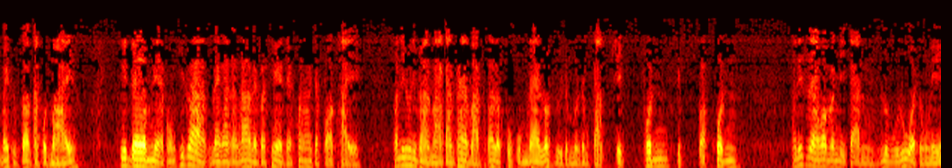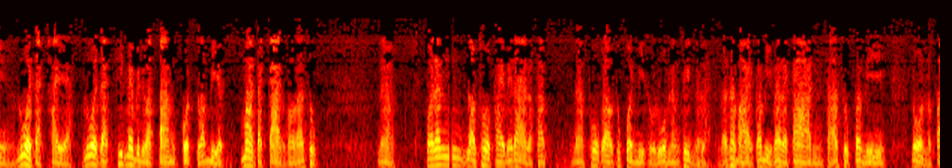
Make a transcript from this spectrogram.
ไม่ถูกต้องตามกฎหมาย คือเดิมเนี่ยผมคิดว่าแรงงานต่างด้าวในประเทศเนี่ยค่อนข้างจะปลอดภัย เพราะนช่ที่ผ่านมาการแพร่ระบาดก็เราควบคุมได้ลดอยู่จำนวนจำกัดสิบคนสิบกว่าคนอันนี้แสดงว่ามันมีการรูรั่วตรงนี้รั่วจากใครอะรั่วจากที่ไม่ปฏิบัติตามกฎระเบียบมาตรการของสาธารณสุขนะ ราะฉะนั้นเราโทษใครไม่ได้หรอกครับนะพวกเราทุกคนมีส่วนร่วมทั้งสิ้นนั่นแหละรัฐบาลก็มีมาตรการสาธารณสุขก็มีโน่นไป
